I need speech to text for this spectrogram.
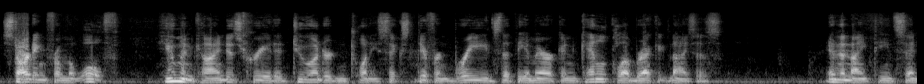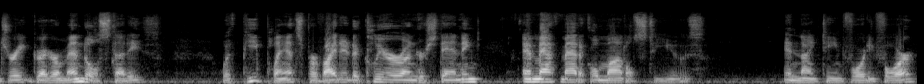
Starting from the wolf, humankind has created 226 different breeds that the American Kennel Club recognizes. In the 19th century, Gregor Mendel's studies with pea plants provided a clearer understanding and mathematical models to use. In 1944,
